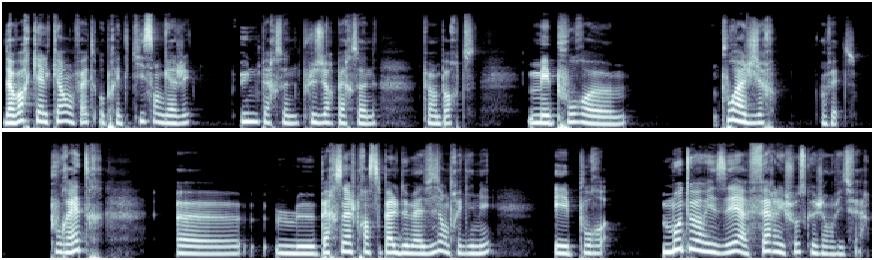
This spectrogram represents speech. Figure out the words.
d'avoir quelqu'un en fait auprès de qui s'engager, une personne, plusieurs personnes, peu importe, mais pour euh, pour agir en fait, pour être euh, le personnage principal de ma vie, entre guillemets, et pour m'autoriser à faire les choses que j'ai envie de faire.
